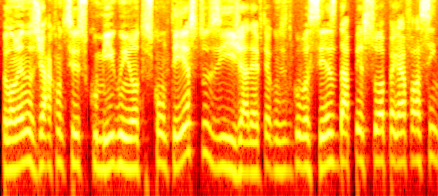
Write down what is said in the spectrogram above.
Pelo menos já aconteceu isso comigo em outros contextos e já deve ter acontecido com vocês, da pessoa pegar e falar assim:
